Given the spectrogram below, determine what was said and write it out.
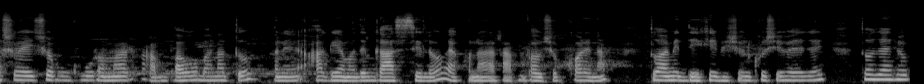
আসলে এইসব গুড় আমার আব্বাও বানাতো মানে আগে আমাদের গাছ ছিল, এখন আর আব্বা ওইসব করে না। তো আমি দেখে ভীষণ খুশি হয়ে যাই। তো যাই হোক,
